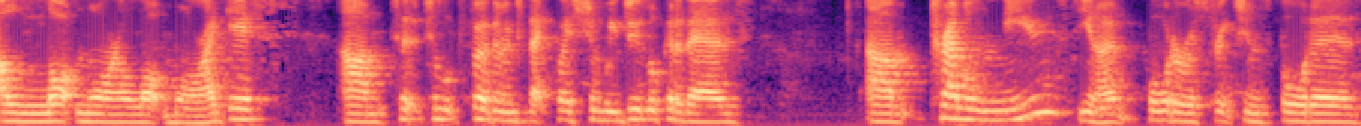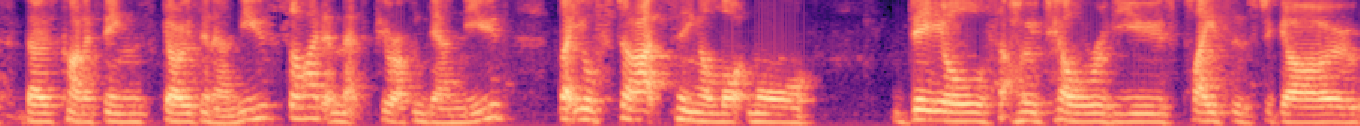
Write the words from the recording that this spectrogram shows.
a lot more, and a lot more. I guess um, to, to look further into that question, we do look at it as um, travel news, you know, border restrictions, borders, those kind of things goes in our news site, and that's pure up and down news. But you'll start seeing a lot more deals, hotel reviews, places to go,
